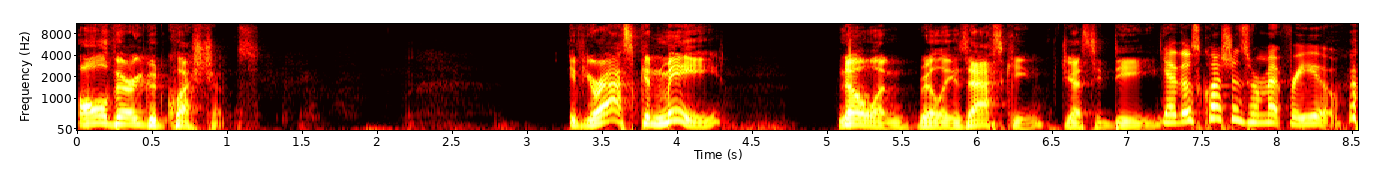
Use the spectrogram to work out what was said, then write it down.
All very good questions. If you're asking me, no one really is asking Jesse D. Yeah, those questions were meant for you.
